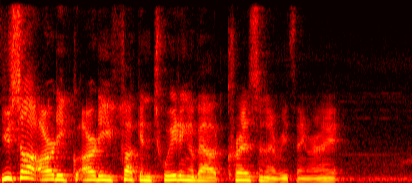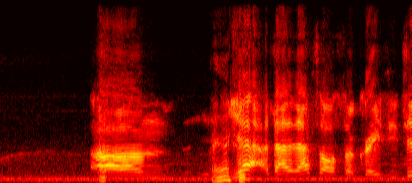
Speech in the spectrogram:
You saw Artie Artie fucking tweeting about Chris and everything, right? Um, actually- yeah, that, that's also crazy too.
